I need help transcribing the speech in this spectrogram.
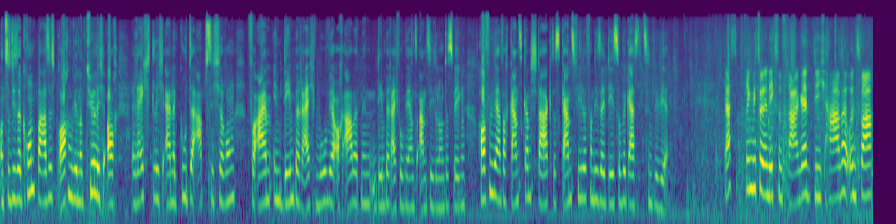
Und zu dieser Grundbasis brauchen wir natürlich auch rechtlich eine gute Absicherung, vor allem in dem Bereich, wo wir auch arbeiten, in dem Bereich, wo wir uns ansiedeln. Und deswegen hoffen wir einfach ganz, ganz stark, dass ganz viele von dieser Idee so begeistert sind wie wir. Das bringt mich zu der nächsten Frage, die ich habe, und zwar,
